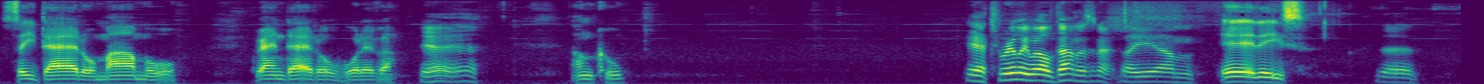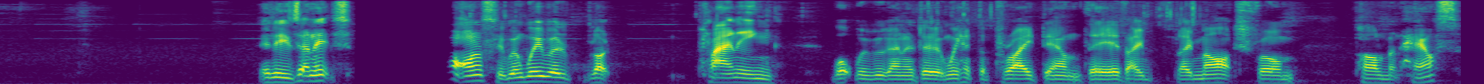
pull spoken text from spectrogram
see dad or mum or granddad or whatever, Yeah, yeah. uncle. Yeah, it's really well done, isn't it? The um Yeah, it is. the It is. And it's, honestly, when we were like planning what we were going to do and we had the parade down there, they, they marched from Parliament House,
